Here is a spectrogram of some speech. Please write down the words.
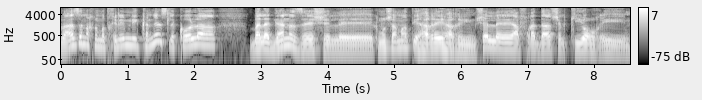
ואז אנחנו מתחילים להיכנס לכל הבלגן הזה של, אה, כמו שאמרתי, הרי הרים, של אה, הפרדה של כיורים,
